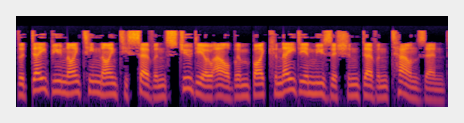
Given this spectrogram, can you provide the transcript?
the debut 1997 studio album by Canadian musician Devin Townsend.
